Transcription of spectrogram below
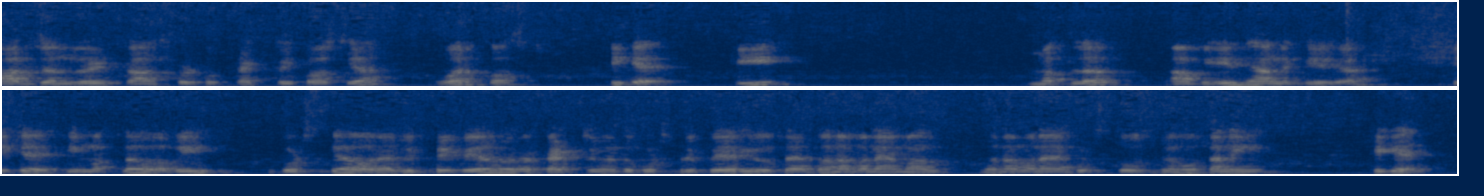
are generally transfer to factory cost या वर्क कॉस्ट ठीक है? कि मतलब आप ये ध्यान रखिएगा, ठीक है? कि मतलब अभी गुड्स क्या हो रहा है? अभी प्रिपेयर हो रहा है फैक्ट्री में तो गुड्स प्रिपेयर ही होता है। बना बनाया माल, बना बनाया गुड्स तो उसमें होता नहीं। ठीक है?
